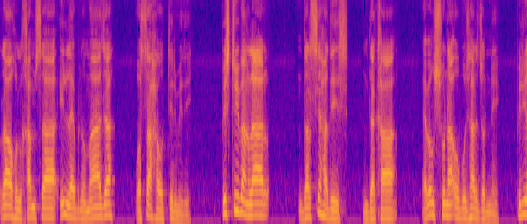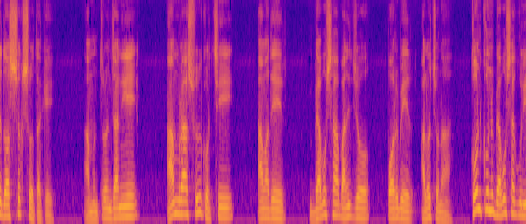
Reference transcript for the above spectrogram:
রাহুল খামসা, ইল্লা ইবনু মাজা ওসাহ তিরমিদি পৃষ্টি বাংলার দর্শে হাদিস দেখা এবং শোনা ও বোঝার জন্যে প্রিয় দর্শক শ্রোতাকে আমন্ত্রণ জানিয়ে আমরা শুরু করছি আমাদের ব্যবসা বাণিজ্য পর্বের আলোচনা। কোন কোন ব্যবসাগুলি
